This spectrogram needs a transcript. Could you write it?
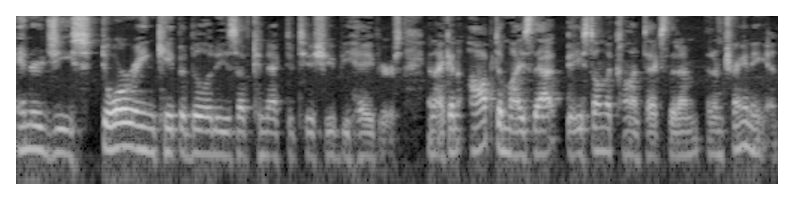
energy storing capabilities of connective tissue behaviors, and I can optimize that based on the context that I'm that I'm training in.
